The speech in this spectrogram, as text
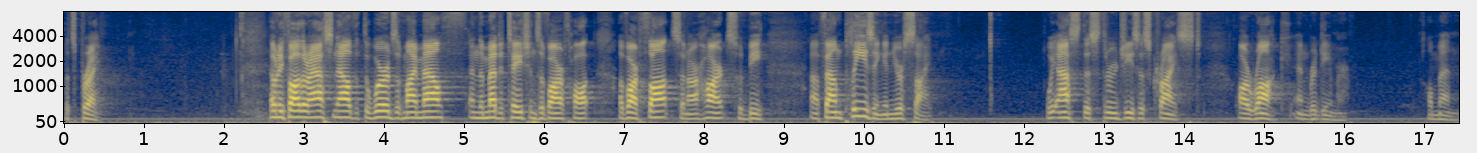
Let's pray. Heavenly Father, I ask now that the words of my mouth and the meditations of our, thought, of our thoughts and our hearts would be uh, found pleasing in your sight. We ask this through Jesus Christ our rock and redeemer. Amen.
